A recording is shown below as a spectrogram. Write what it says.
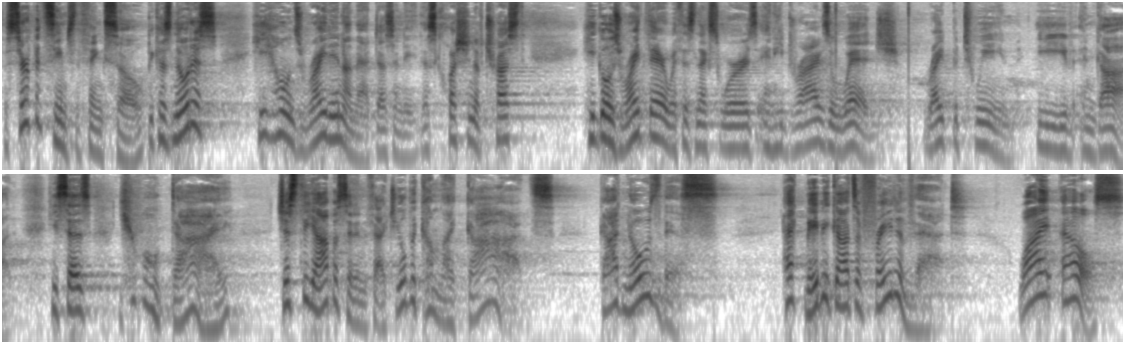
The serpent seems to think so, because notice he hones right in on that, doesn't he? This question of trust, he goes right there with his next words and he drives a wedge right between Eve and God. He says, You won't die. Just the opposite, in fact. You'll become like gods. God knows this. Heck, maybe God's afraid of that. Why else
